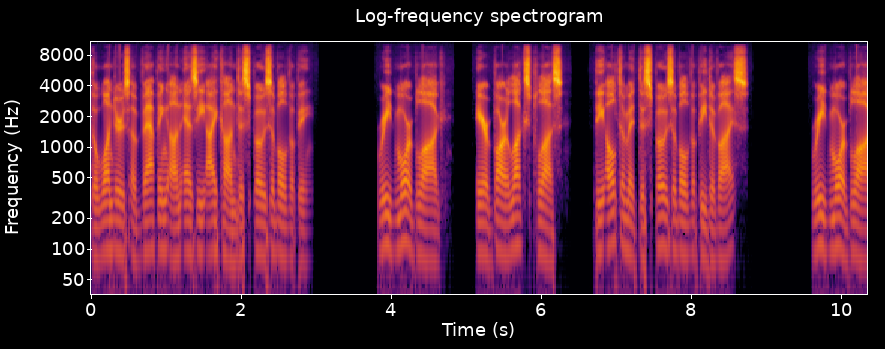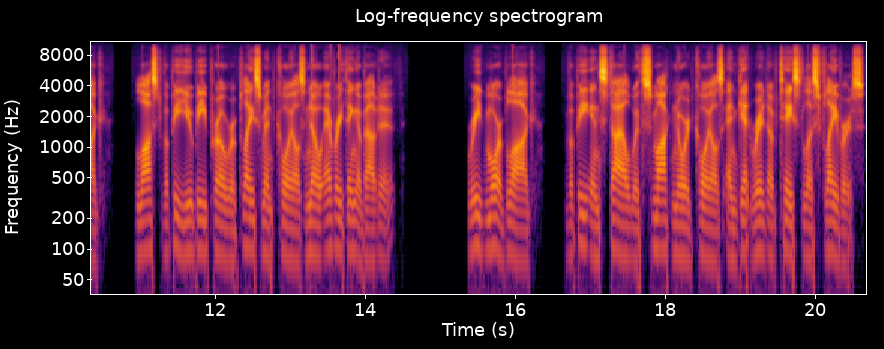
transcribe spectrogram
the wonders of vaping on Ezzy Icon disposable vape. Read more blog, Airbar Lux Plus, the ultimate disposable vape device. Read more blog, Lost Vape UB Pro replacement coils know everything about it. Read more blog, Vapi in style with SMOK Nord coils and get rid of tasteless flavors.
